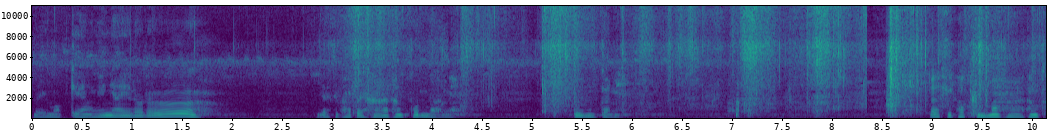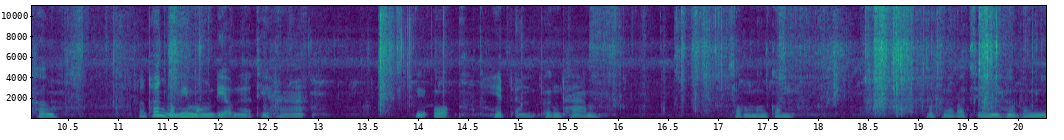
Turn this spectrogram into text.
ได้หมอกแกงใหญ่ๆแล้วเด้ออยากสิพาไปหาทั้งคนบ้านนี่ตึงกันแล้วสิพักขึ้นมาหาทั้งเทิงทั้งเทิงก็มีหมองเดียวเนี่ยที่หา ที่ออกเฮ็ดอันเพิงท่ามส่องมังกรโอ้โหว่าสิมีคือบ่มี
